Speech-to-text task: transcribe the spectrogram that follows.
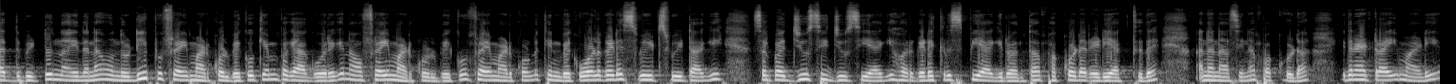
ಅದ್ಬಿಟ್ಟು ನಾ ಇದನ್ನು ಒಂದು ಡೀಪ್ ಫ್ರೈ ಮಾಡ್ಕೊಳ್ಬೇಕು. ಕೆಂಪಗೆ ಆಗೋವರೆಗೆ ನಾವು ಫ್ರೈ ಮಾಡ್ಕೊಳ್ಬೇಕು. ಫ್ರೈ ಮಾಡಿಕೊಂಡು ತಿನ್ನಬೇಕು ಒಳಗಡೆ ಸ್ವೀಟ್ ಸ್ವೀಟಾಗಿ ಸ್ವಲ್ಪ ಜ್ಯೂಸಿ ಜ್ಯೂಸಿಯಾಗಿ ಹೊರಗಡೆ ಕ್ರಿಸ್ಪಿ ಆಗಿರುವಂಥ ಪಕೋಡ ರೆಡಿ ಆಗ್ತದೆ. ಅನನಾಸಿನ ಪಕೋಡ. ಇದನ್ನು ಟ್ರೈ ಮಾಡಿ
